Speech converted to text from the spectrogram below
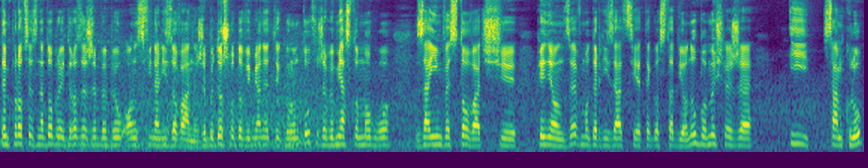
ten proces na dobrej drodze, żeby był on sfinalizowany, żeby doszło do wymiany tych gruntów, żeby miasto mogło zainwestować pieniądze w modernizację tego stadionu, bo myślę, że i sam klub,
